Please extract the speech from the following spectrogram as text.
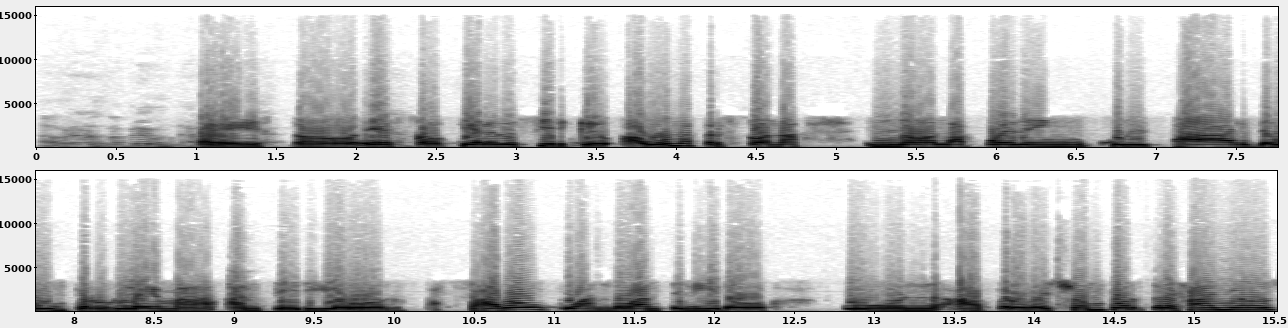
Ahora nos va a preguntar. Esto, eso quiere decir que a una persona no la pueden culpar de un problema anterior pasado cuando han tenido un aprovechón por tres años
